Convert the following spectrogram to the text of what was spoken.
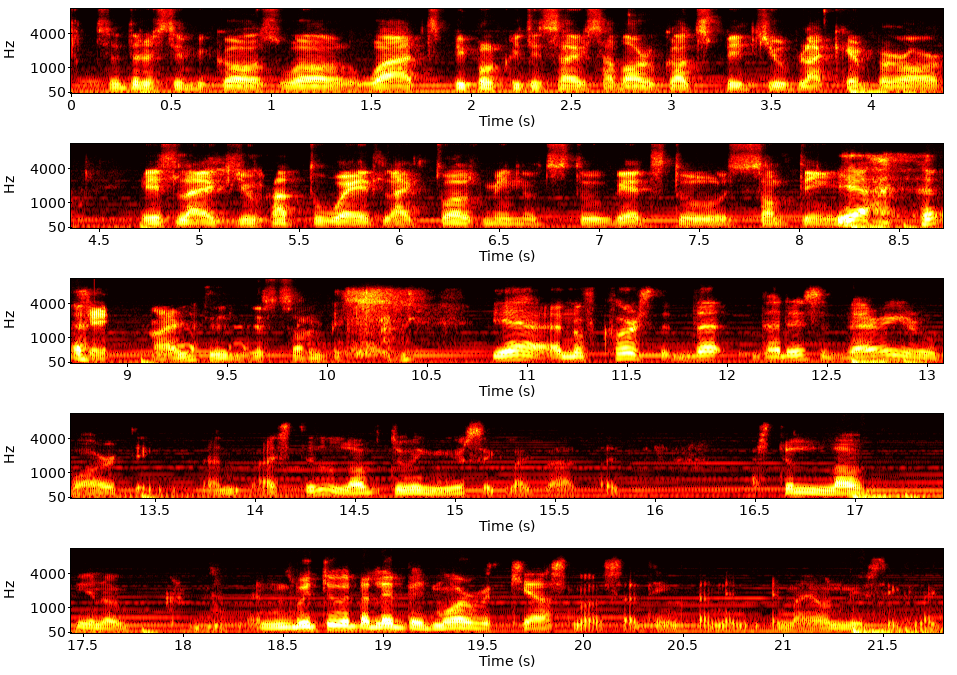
It's interesting because, well, what people criticize about Godspeed You Black Emperor is like you had to wait like 12 minutes to get to something Yeah. right the song. yeah and of course that that is very rewarding and i still love doing music like that i, I still love you know and we do it a little bit more with Kiasmos i think than in, in my own music like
